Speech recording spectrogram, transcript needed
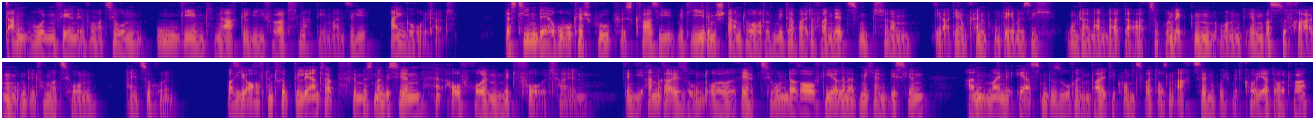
dann wurden fehlende Informationen umgehend nachgeliefert, nachdem man sie eingeholt hat. Das Team der Robocash Group ist quasi mit jedem Standort und Mitarbeiter vernetzt und ähm, ja, die haben keine Probleme, sich untereinander da zu connecten und irgendwas zu fragen und Informationen einzuholen. Was ich auch auf dem Trip gelernt habe, wir müssen ein bisschen aufräumen mit Vorurteilen. Denn die Anreise und eure Reaktion darauf, die erinnert mich ein bisschen an meine ersten Besuche im Baltikum 2018, wo ich mit Kolja dort war.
